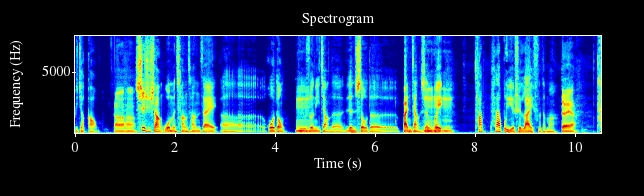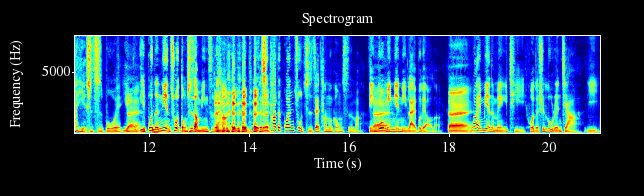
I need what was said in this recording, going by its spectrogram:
比较高。啊哈。事实上，我们常常在呃活动，比如说你讲的人寿的颁奖盛会。嗯嗯嗯他他不也是 live 的吗？对呀、啊。他也是直播哎，也不也不能念错董事长 名字的嘛。对对对。可是他的关注只在他们公司嘛，顶多明年你来不了了。对。外面的媒体或者是路人甲、乙、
